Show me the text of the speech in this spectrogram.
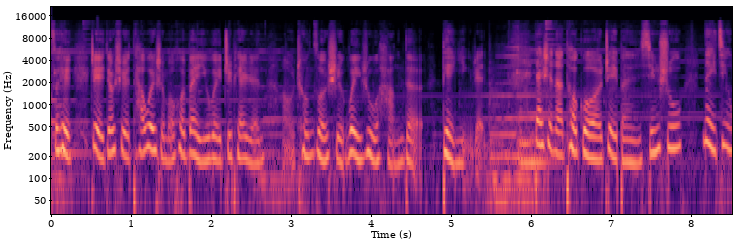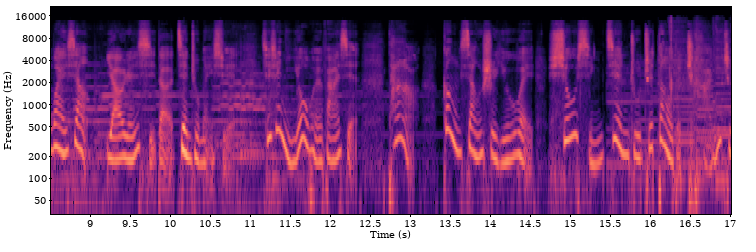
所以这也就是他为什么会被一位制片人啊称作是未入行的电影人。但是呢，透过这本新书《内镜外向：姚仁喜的建筑美学》，其实你又会发现，他啊更像是一位修行建筑之道的禅者。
